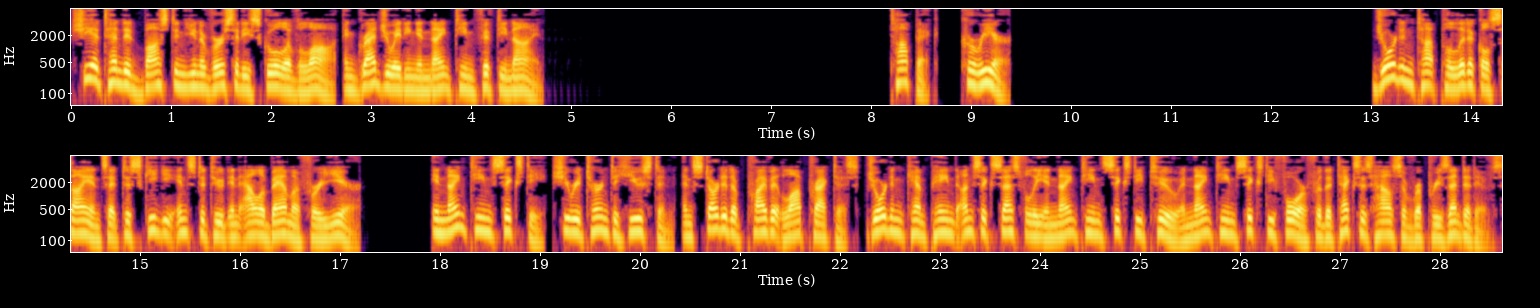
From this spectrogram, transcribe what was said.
She attended Boston University School of Law, and graduating in 1959. Career Jordan taught political science at Tuskegee Institute in Alabama for a year. In 1960, she returned to Houston, and started a private law practice. Jordan campaigned unsuccessfully in 1962 and 1964 for the Texas House of Representatives.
